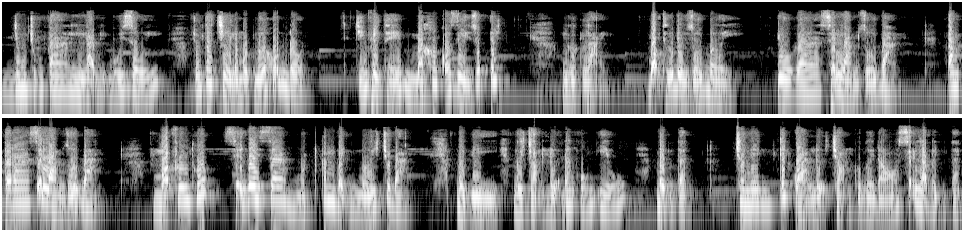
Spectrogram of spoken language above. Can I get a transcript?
Nhưng chúng ta lại bị bối rối. Chúng ta chỉ là một mớ hỗn độn. Chính vì thế mà không có gì giúp ích. Ngược lại, Mọi thứ đều dối bời. Yoga sẽ làm dối bạn, Tantra sẽ làm dối bạn, Mọi phương thuốc sẽ gây ra một căn bệnh mới cho bạn. Bởi vì người chọn lựa đang ốm yếu, Bệnh tật, Cho nên kết quả lựa chọn của người đó sẽ là bệnh tật.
